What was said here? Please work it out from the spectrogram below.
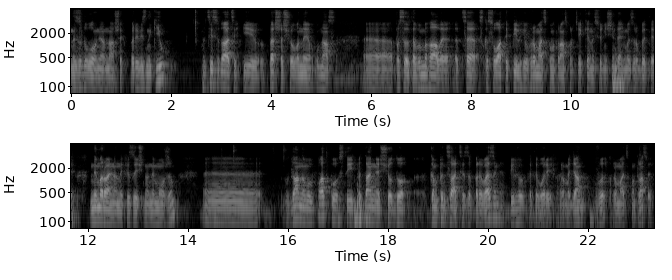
незадоволення наших перевізників в цій ситуації. І перше, що вони у нас е, просили та вимагали, це скасувати пільги в громадському транспорті, яке на сьогоднішній день ми зробити не морально, не фізично не можемо. Е, В даному випадку стоїть питання щодо компенсації за перевезення пільгових категорій громадян в громадському транспорті,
